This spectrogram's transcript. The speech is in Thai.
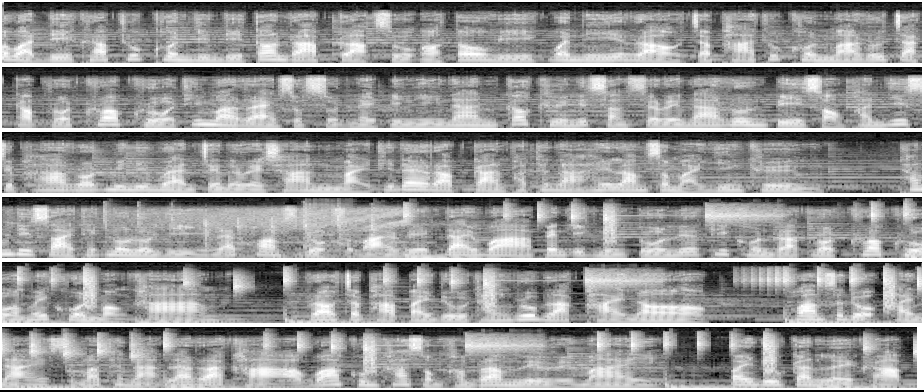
สวัสดีครับทุกคนยินดีต้อนรับกลับสู่ออโต้วีควันนี้เราจะพาทุกคนมารู้จักกับรถครอบครัวที่มาแรงสุดๆ ในปีนี้นั่นก็คือนิสสันเซเรนารุ่นปี 2025 รถมินิแวนเจเนอเรชันใหม่ที่ได้รับการพัฒนาให้ล้ำสมัยยิ่งขึ้น ทั้งดีไซน์เทคโนโลยีและความสะดวกสบายเรียกได้ว่าเป็นอีกหนึ่งตัวเลือกที่คนรักรถครอบครัวไม่ควรมองข้าม เราจะพาไปดูทั้งรูปลักษณ์ภายนอก ความสะดวกภายในสมรรถนะและราคาว่าคุ้มค่าสมคำร่ำลือหรือไม่ ไปดูกันเลยครับ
